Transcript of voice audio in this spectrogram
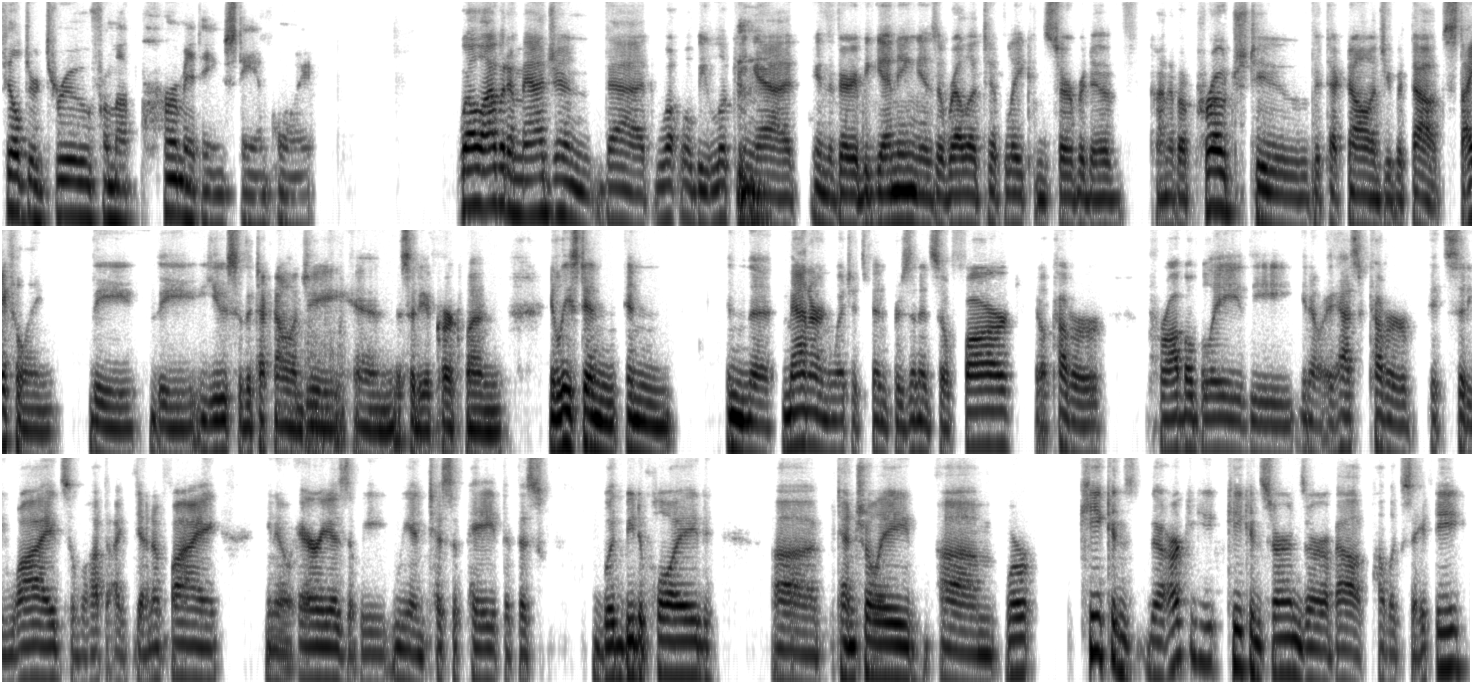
filtered through from a permitting standpoint? Well, I would imagine that what we'll be looking at in the very beginning is a relatively conservative kind of approach to the technology without stifling the the use of the technology in the city of Kirkland, at least in in in the manner in which it's been presented so far. It'll cover probably the you know it has to cover it citywide, so we'll have to identify you know areas that we we anticipate that this would be deployed uh, potentially. Um, we're key cons- the our key, key concerns are about public safety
